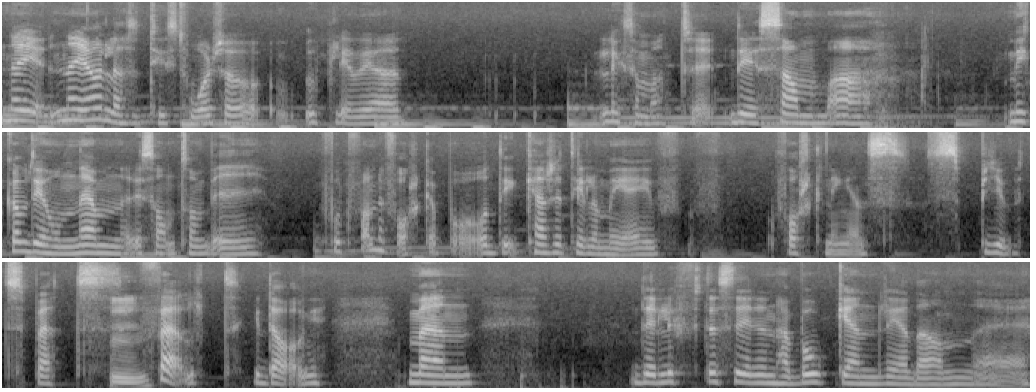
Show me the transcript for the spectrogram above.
När, när jag läser Tyst vår så upplever jag liksom att det är samma... Mycket av det hon nämner är sånt som vi fortfarande forskar på och det kanske till och med är forskningens spjutspetsfält mm. idag. Men det lyftes i den här boken redan eh,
